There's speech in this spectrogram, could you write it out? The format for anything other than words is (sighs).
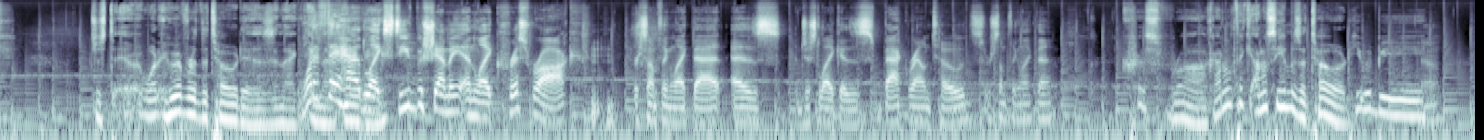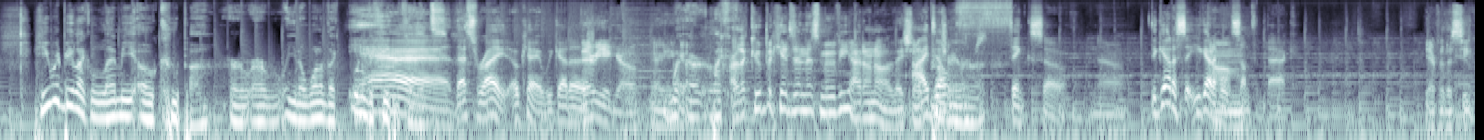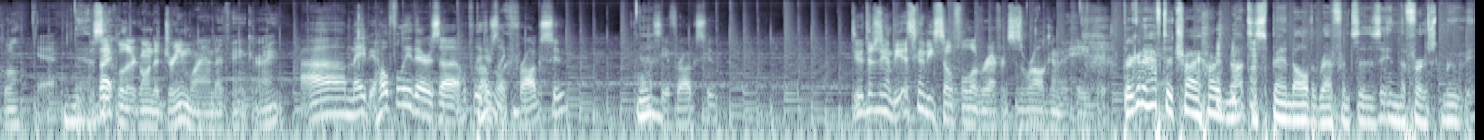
just uh, what whoever the toad is in that. What in if that they had movie. like Steve Buscemi and like Chris Rock (laughs) or something like that as just like as background toads or something like that? Chris Rock? I don't think I don't see him as a toad. He would be. No. He would be like Lemmy O'Koopa, or, or you know one of the one Yeah, of the Koopa that's right. Okay, we gotta. There you go. There you Wait, go. or, like- Are the Koopa kids in this movie? I don't know. They showed I don't trailers. think so. No, you gotta say you gotta Um, hold something back. Yeah, for the sequel. Yeah. kids. Yeah. The But- sequel, they're going to Dreamland, I think, right? Uh, maybe. Hopefully there's a. Hopefully there's like Probably. frog suit. I Yeah. wanna see a frog suit. Dude, there's gonna be it's gonna be so full of references. We're all gonna hate it. They're gonna have to try hard not to (laughs) spend all the references in the first movie.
